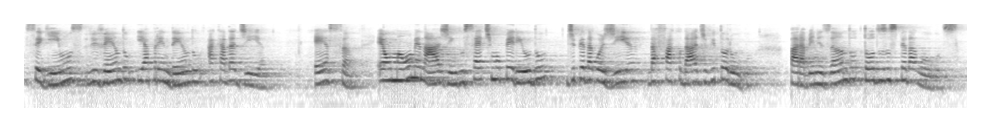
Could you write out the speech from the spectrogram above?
seguimos vivendo e aprendendo a cada dia. Essa é uma homenagem do sétimo período de pedagogia da Faculdade Vitor Hugo, parabenizando todos os pedagogos.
